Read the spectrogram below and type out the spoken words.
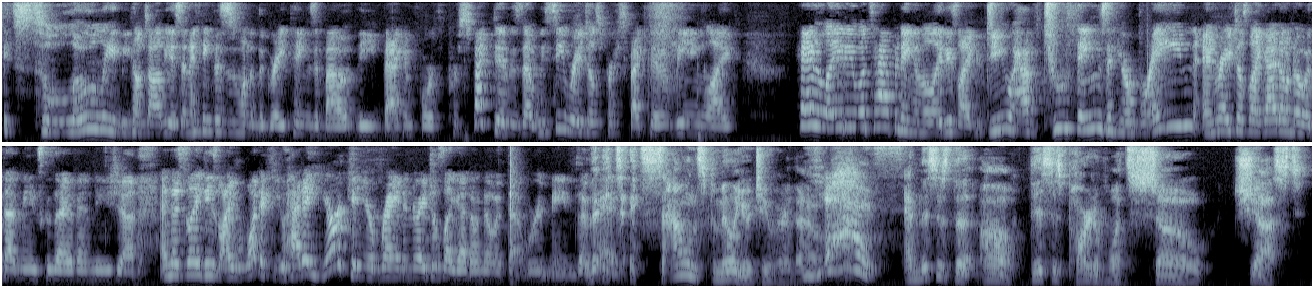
it slowly becomes obvious and I think this is one of the great things about the back and forth perspective is that we see Rachel's perspective being like Hey lady, what's happening? And the lady's like, Do you have two things in your brain? And Rachel's like, I don't know what that means because I have amnesia. And this lady's like, What if you had a yeerk in your brain? And Rachel's like, I don't know what that word means. Okay. It, it sounds familiar to her though. Yes. And this is the oh, this is part of what's so just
